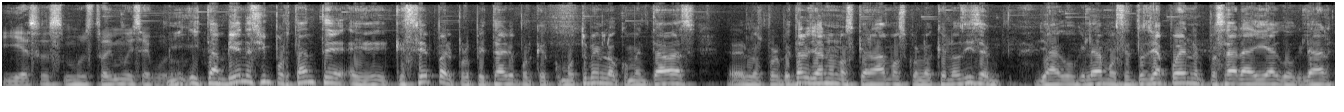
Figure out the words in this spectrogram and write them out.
y eso es, estoy muy seguro. Y, también es importante eh, que sepa el propietario, porque como tú bien lo comentabas, eh, los propietarios ya no nos quedamos con lo que nos dicen, ya googleamos, entonces ya pueden empezar ahí a googlear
